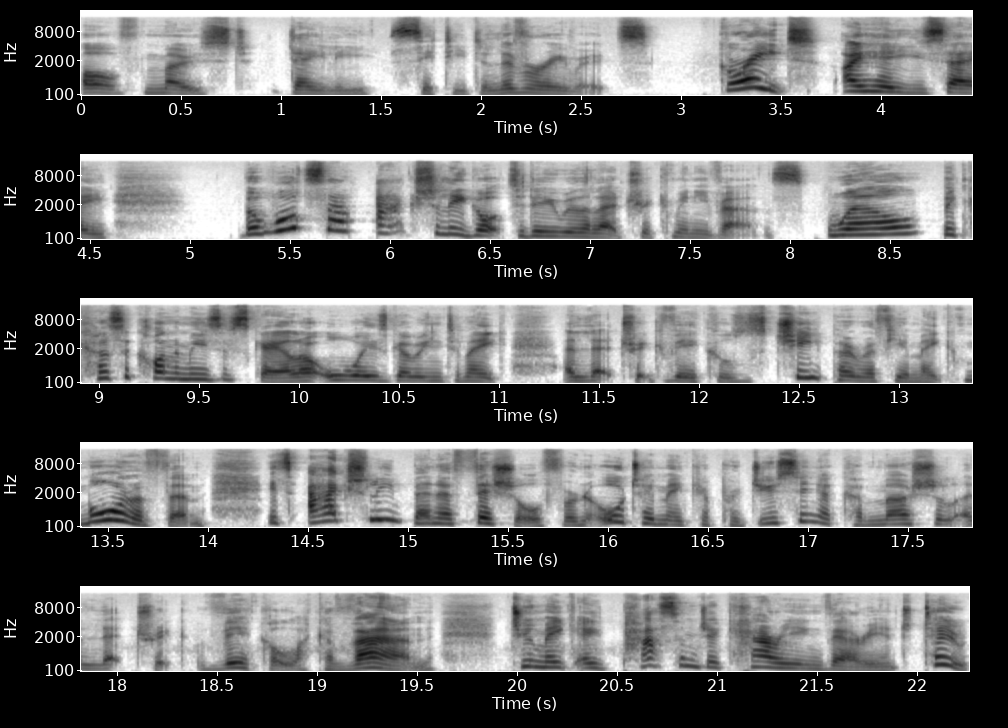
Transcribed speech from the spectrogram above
of most daily city delivery routes. Great, I hear you say. But what's that actually got to do with electric minivans? Well, because economies of scale are always going to make electric vehicles cheaper if you make more of them, it's actually beneficial for an automaker producing a commercial electric vehicle like a van to make a passenger carrying variant too,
